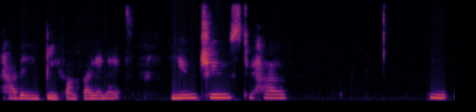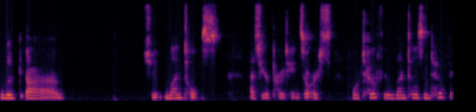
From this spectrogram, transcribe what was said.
having beef on Friday nights, you choose to have look uh, shoot, lentils as your protein source, or tofu, lentils and tofu,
